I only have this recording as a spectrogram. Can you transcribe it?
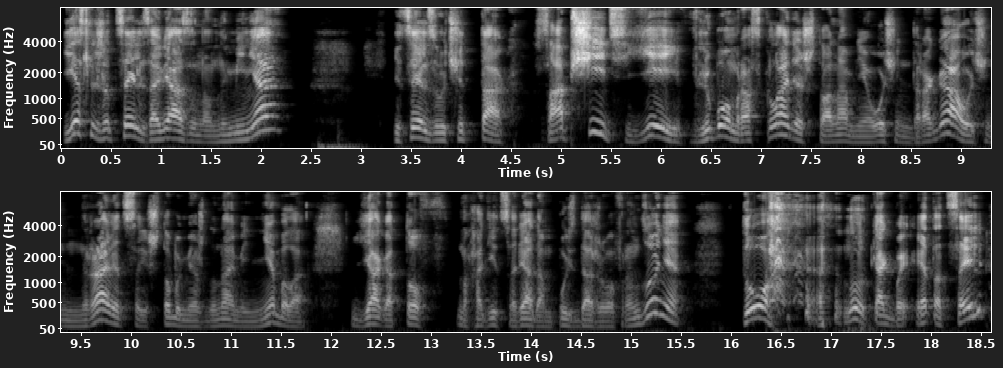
Если же цель завязана на меня, и цель звучит так, сообщить ей в любом раскладе, что она мне очень дорога, очень нравится, и чтобы между нами не было, я готов находиться рядом, пусть даже во френдзоне, то, ну, как бы, эта цель,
